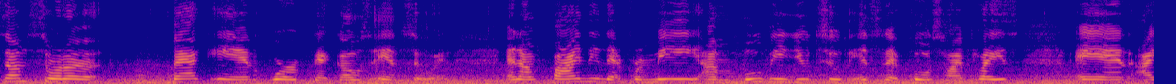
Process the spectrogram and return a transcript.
some sort of back end work that goes into it And I'm finding that for me, I'm moving YouTube into that full-time place and I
